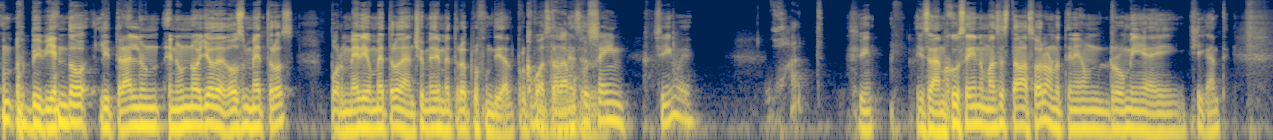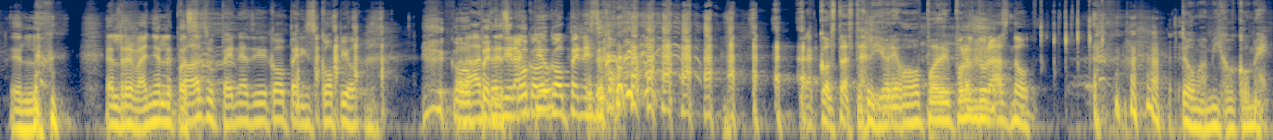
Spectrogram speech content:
viviendo literal en un, en un hoyo de dos metros por medio metro de ancho y medio metro de profundidad por Como cuatro Saddam meses. Hussein. Sí, güey. What? Sí. Y Saddam Hussein nomás estaba solo, no tenía un roomie ahí gigante. El, el rebaño le pasó. su pene así como periscopio. Como penescopio. La costa está libre. Oh, puedo ir por un durazno. Toma, mijo, come.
